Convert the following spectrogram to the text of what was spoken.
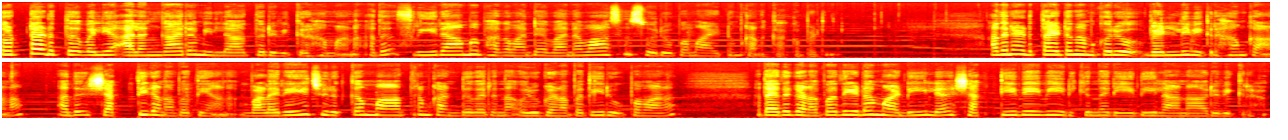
തൊട്ടടുത്ത് വലിയ അലങ്കാരമില്ലാത്തൊരു വിഗ്രഹമാണ്. അത് ശ്രീരാമ ഭഗവാന്റെ വനവാസ സ്വരൂപമായിട്ടും കണക്കാക്കപ്പെടുന്നു. അതിനടുത്തായിട്ട് നമുക്കൊരു വെള്ളി വിഗ്രഹം കാണാം. അത് ശക്തി ഗണപതിയാണ്. വളരെ ചുരുക്കം മാത്രം കണ്ടുവരുന്ന ഒരു ഗണപതി രൂപമാണ്. അതായത് ഗണപതിയുടെ മടിയിൽ ശക്തിദേവി ഇരിക്കുന്ന രീതിയിലാണ് ആ ഒരു വിഗ്രഹം.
